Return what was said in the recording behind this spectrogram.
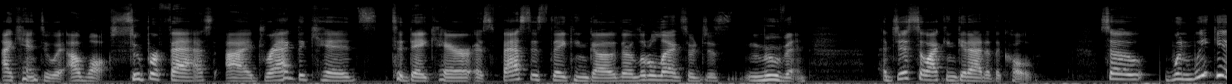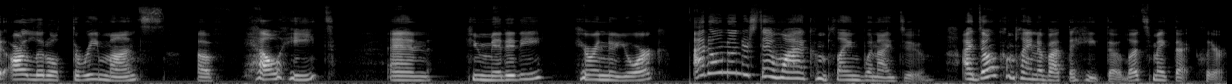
I can't do it. I walk super fast. I drag the kids to daycare as fast as they can go. Their little legs are just moving uh, just so I can get out of the cold. So, when we get our little three months of hell heat and humidity here in New York, I don't understand why I complain when I do. I don't complain about the heat though. Let's make that clear.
